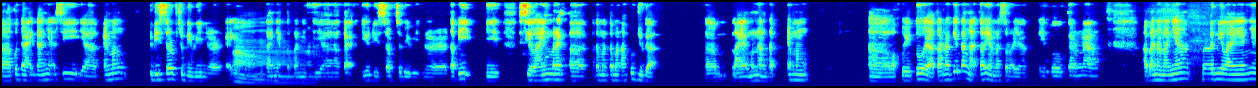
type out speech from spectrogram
uh, aku tanya-tanya sih ya emang you deserve to be winner. Kayak gitu. Oh. tanya ke panitia kayak you deserve to be winner. Tapi di sisi lain mereka uh, teman-teman aku juga um, layak menang. Tapi emang uh, waktu itu ya karena kita nggak tahu ya Mas Roy ya itu karena apa namanya penilaiannya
